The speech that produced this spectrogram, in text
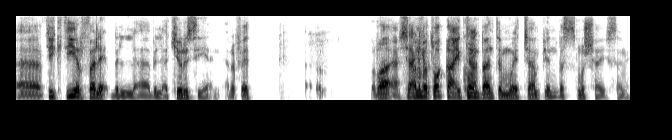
آه، في كتير فرق بال accuracy يعني عرفت؟ رائع. أنا بتوقع يكون bantamweight champion بس مش هاي السنة.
